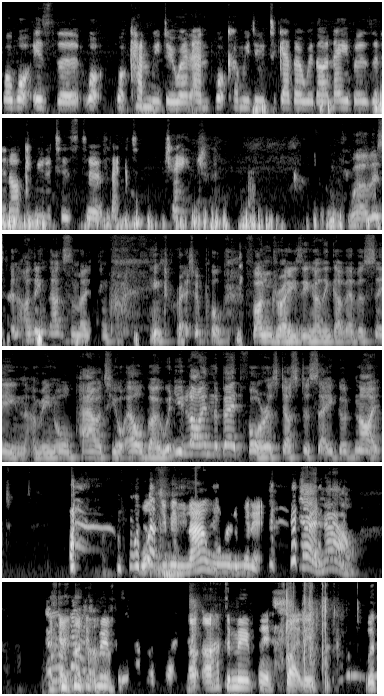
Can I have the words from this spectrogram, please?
well what is the what what can we do and, and what can we do together with our neighbors and in our communities to affect change well listen i think that's the most inc- incredible fundraising i think i've ever seen i mean all power to your elbow would you lie in the bed for us just to say good night what do you mean now or in a minute yeah now oh, okay i'll just move I'll, I'll have to move this slightly with,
